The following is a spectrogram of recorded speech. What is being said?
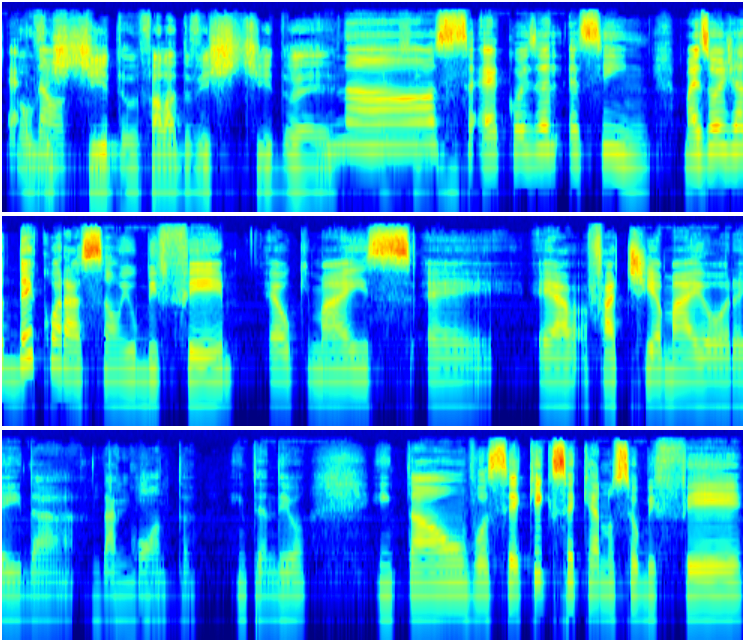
é, Não, não, vestido. Falar do vestido é. tem que ser- nossa, é coisa assim. Mas hoje a decoração e o buffet é o que mais é, é a fatia maior aí da, da conta. Entendeu? Então, você, o que, que você quer no seu buffet?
